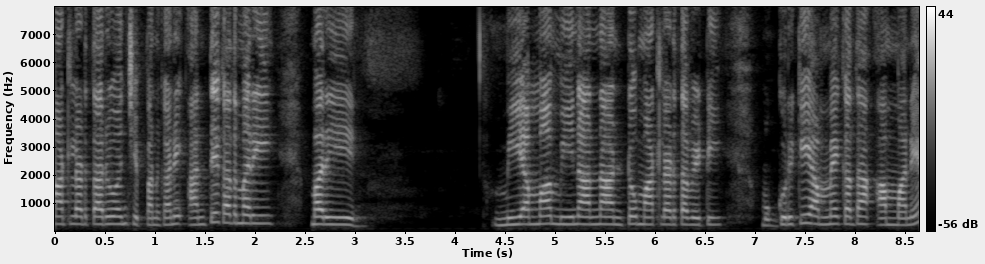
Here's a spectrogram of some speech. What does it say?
మాట్లాడతారు? అని చెప్పాను. కానీ అంతే కదా మరి? మరి మీ అమ్మ మీ నాన్న అంటూ మాట్లాడతావేటి? ముగ్గురికి అమ్మే కదా అమ్మనే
